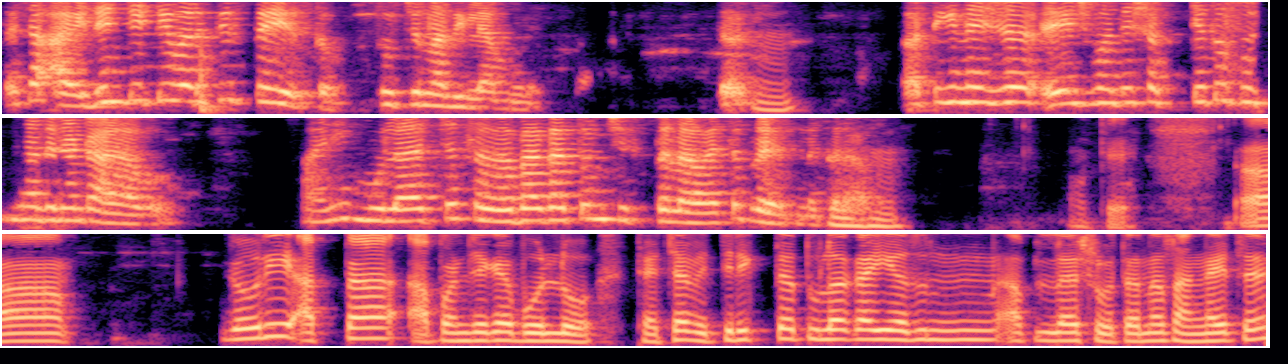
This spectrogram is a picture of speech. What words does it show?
त्याच्या आयडेंटिटीवरतीच ते येतं सूचना दिल्यामुळे. तर. अ, टीनेजर एजमध्ये शक्यतो सूचना देणं टाळावं आणि मुलाच्या सहभागातून शिस्त लावायचा प्रयत्न करावा. ओके. गौरी आत्ता आपण जे काही बोललो त्याच्या व्यतिरिक्त तुला काही अजून आपल्या श्रोत्यांना सांगायचंय?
